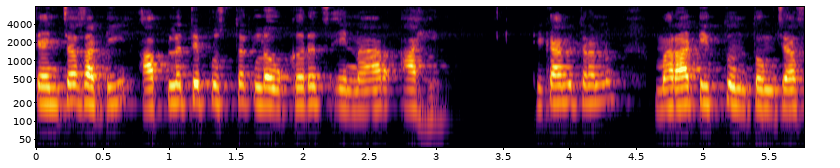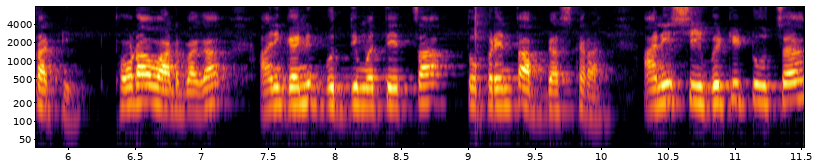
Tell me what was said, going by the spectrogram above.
त्यांच्यासाठी आपलं ते पुस्तक लवकरच येणार आहे. ठीक आहे मित्रांनो? मराठीतून तुमच्यासाठी थोडा वाट बघा आणि गणित बुद्धिमत्तेचा तोपर्यंत अभ्यास करा. आणि सी बी टी टूचं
